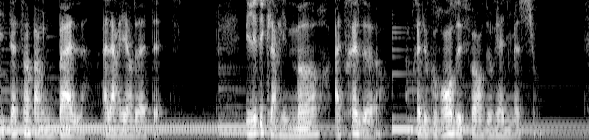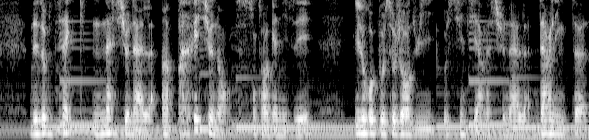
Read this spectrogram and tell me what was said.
est atteint par une balle à l'arrière de la tête. Il est déclaré mort à 13 heures après de grands efforts de réanimation. Des obsèques nationales impressionnantes sont organisées. Il repose aujourd'hui au cimetière national d'Arlington,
